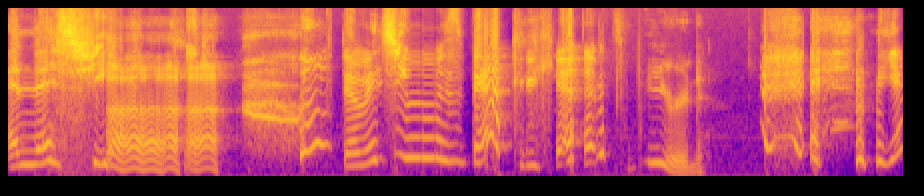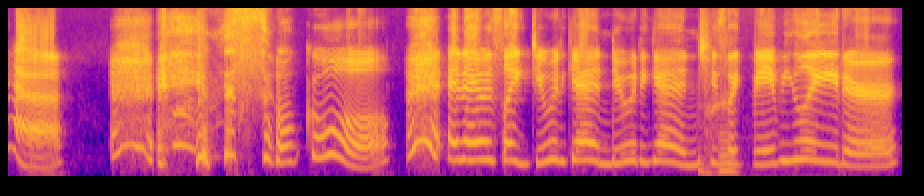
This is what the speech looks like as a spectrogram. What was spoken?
And then she moved them and she was back again. It's Weird. yeah. It was so cool. And i was like do it again do it again. She's like maybe later.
